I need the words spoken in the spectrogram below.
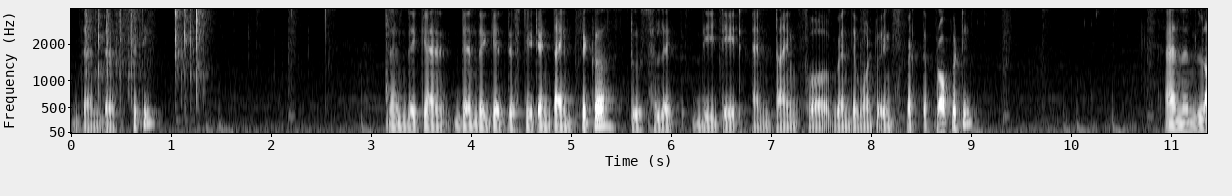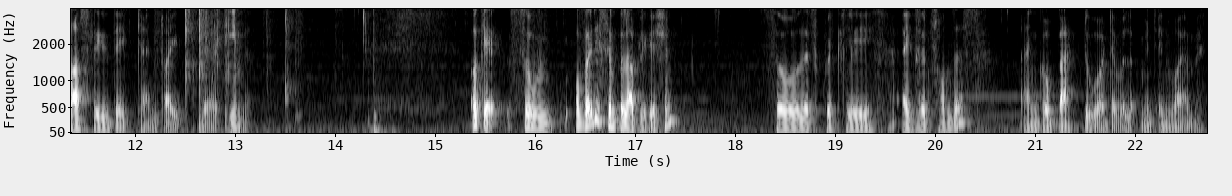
then their city, then they can then they get this date and time picker to select the date and time for when they want to inspect the property. And then lastly they can write their email. Okay so a very simple application. So let's quickly exit from this and go back to our development environment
